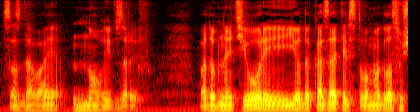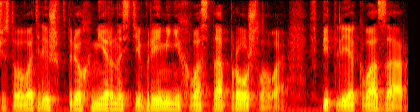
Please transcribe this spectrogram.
создавая новый взрыв. Подобная теория и ее доказательство могла существовать лишь в трехмерности времени хвоста прошлого, в петле квазар,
